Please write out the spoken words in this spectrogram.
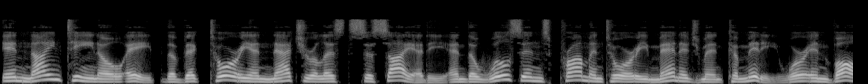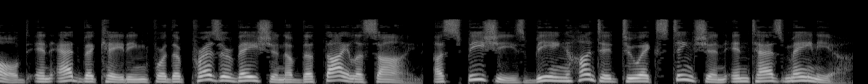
In 1908 the Victorian Naturalists Society and the Wilson's Promontory Management Committee were involved in advocating for the preservation of the thylacine, a species being hunted to extinction in Tasmania.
